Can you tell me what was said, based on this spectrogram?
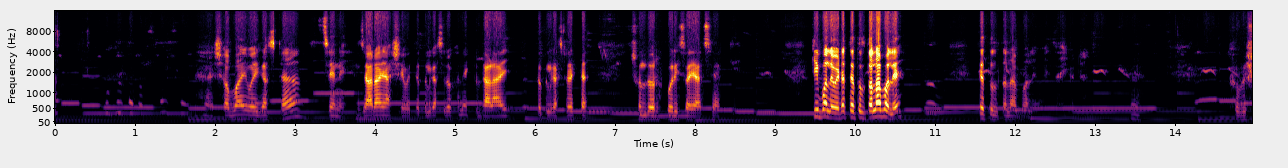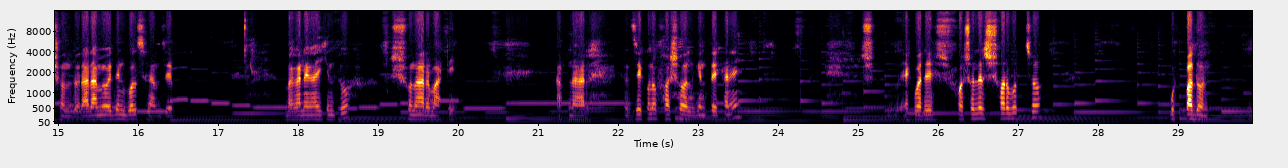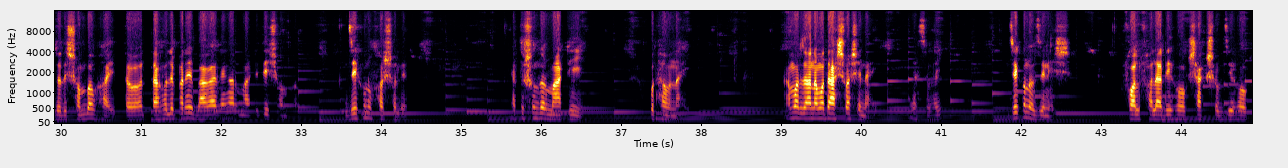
হ্যাঁ সবাই ওই গাছটা চেনে। যারাই আসে ওই তেঁতুল গাছের ওখানে, একটু দাঁড়ায়। তেঁতুল গাছটার একটা সুন্দর পরিচয় আছে আর কি। কি বলে ওইটা? তেঁতুলতলা বলে? তেঁতুলতলা বলে ওই জায়গাটা। খুবই সুন্দর। আর আমি ওই দিন বলছিলাম যে বাগানেগায় কিন্তু সোনার মাটি। আপনার যে কোনো ফসল কিন্তু এখানে একবারে ফসলের সর্বোচ্চ উৎপাদন যদি সম্ভব হয় তাহলে পারে বাগাডাঙ্গার মাটিতেই সম্ভব। যে কোনো ফসলের। এত সুন্দর মাটি কোথাও নাই। আমার জানা মতো আশপাশে নাই। ঠিক আছে ভাই? যে কোনো জিনিস। ফল ফলাদি হোক, শাকসবজি হোক,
